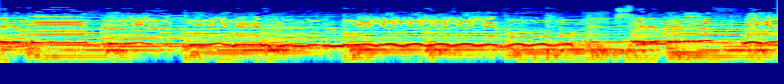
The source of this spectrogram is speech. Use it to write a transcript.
στην μέθη εκείνη του μύρου, στην μέθη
